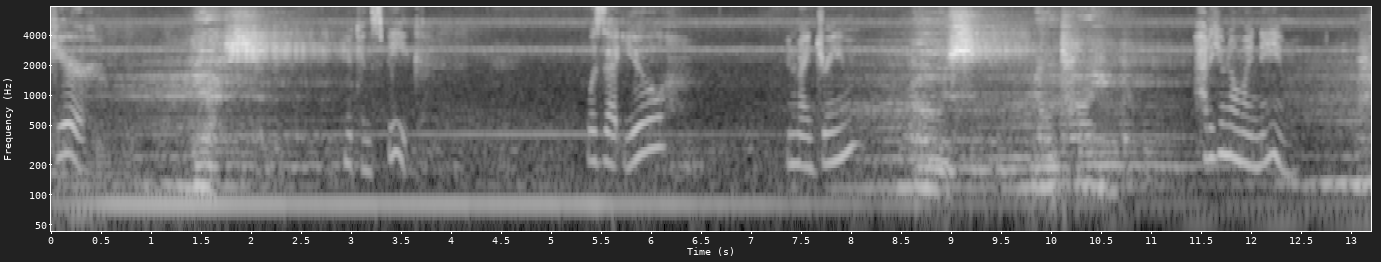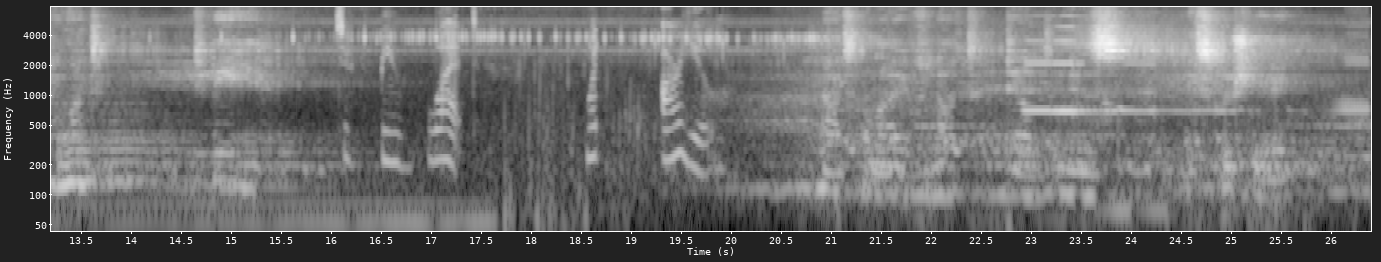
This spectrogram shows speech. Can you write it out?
Here. Yes. You can speak. Was that you? In my dream? Rose, no time. How do you know my name? I want to be To be what? What are you? not alive, not dead is excruciating. I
